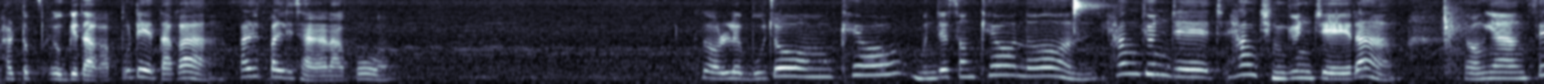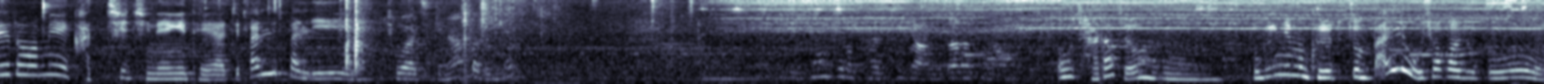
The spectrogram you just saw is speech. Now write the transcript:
발톱 여기다가 뿌리에다가 빨리빨리 자라라고. 그 원래 무좀 케어, 문제성 케어는 향균제, 향진균제랑 영양 세럼이 같이 진행이 돼야지 빨리빨리 좋아지긴 하거든요. 이 상태로 발톱이 안 않고 어, 잘하죠. 음. 고객님은 그래도 좀 빨리 오셔가지고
